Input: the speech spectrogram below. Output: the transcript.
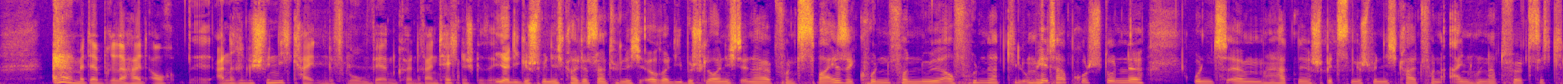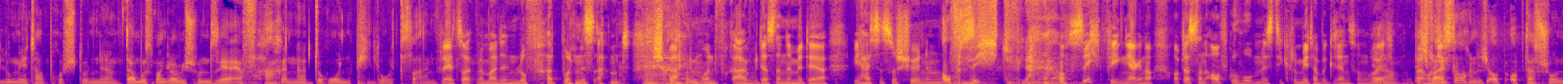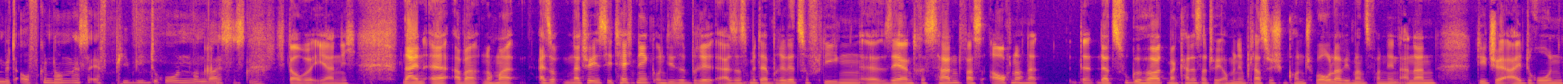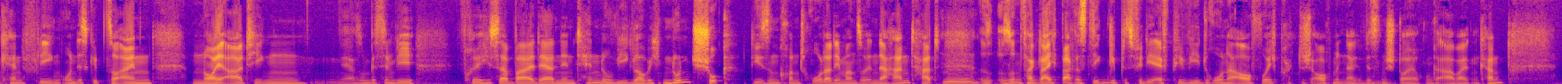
mit der Brille halt auch äh, andere Geschwindigkeiten geflogen werden können, rein technisch gesehen. Ja, die Geschwindigkeit ist natürlich irre. Die beschleunigt innerhalb von zwei Sekunden von 0 auf 100 Kilometer pro Stunde und ähm, hat eine Spitzengeschwindigkeit von 140 Kilometer pro Stunde. Da muss man, glaube ich, schon sehr erfahrener Drohnenpilot sein. Vielleicht sollten wir mal dem Luftfahrtbundesamt schreiben und fragen, wie das dann mit der, wie heißt es so schön? Im Auf Sicht fliegen. Auf Sicht fliegen, ja genau. Ob das dann aufgehoben ist, die Kilometerbegrenzung. Ja. Ich, ich weiß auch nicht, ob, ob das schon mit aufgenommen ist, FPV-Drohnen, man weiß es nicht. Ich glaube eher nicht. Nein, äh, aber nochmal, also natürlich ist die Technik und diese Brille, also es mit der Brille zu fliegen, äh, sehr interessant. Was auch noch dazu gehört. Man kann es natürlich auch mit einem klassischen Controller, wie man es von den anderen DJI-Drohnen kennt, fliegen. Und es gibt so einen neuartigen, ja, so ein bisschen wie, früher hieß er bei der Nintendo Wii, glaube ich, Nunchuk, diesen Controller, den man so in der Hand hat. Mhm. So ein vergleichbares Ding gibt es für die FPV-Drohne auch, wo ich praktisch auch mit einer gewissen Steuerung arbeiten kann.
